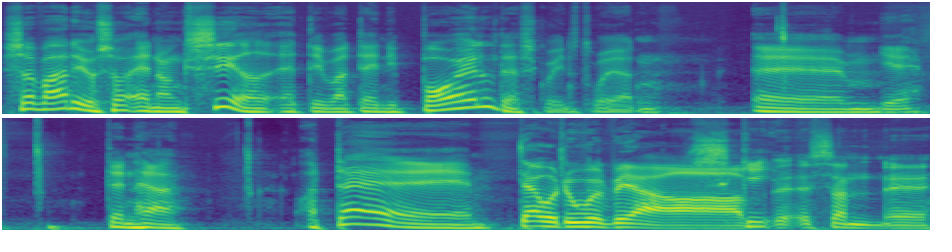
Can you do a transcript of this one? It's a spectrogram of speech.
Så var det jo så annonceret, at det var Danny Boyle, der skulle instruere den. Øh, yeah den her. Og der... Øh, Der var du vel ved at Ske- øh, sådan, øh,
